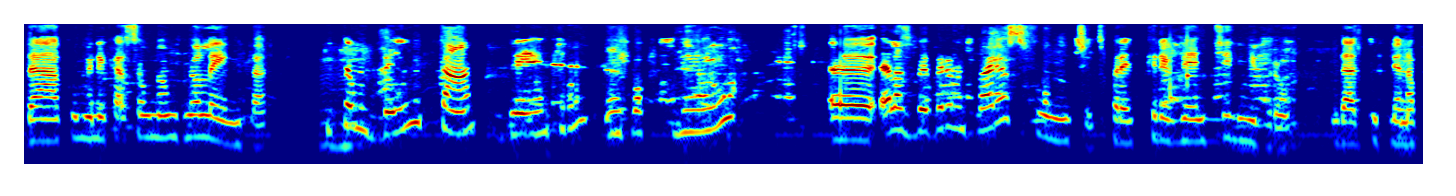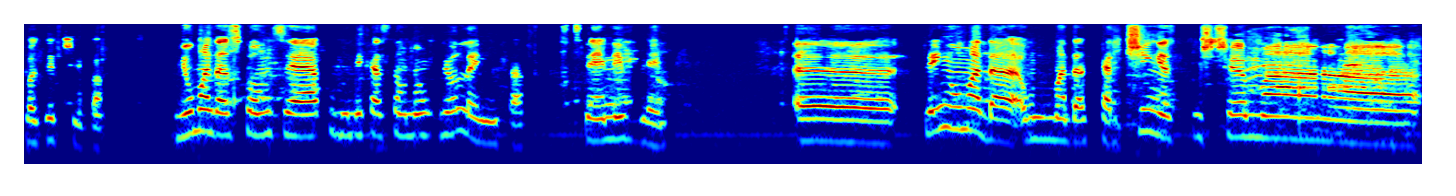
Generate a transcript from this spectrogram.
da comunicação não violenta, que uhum. também está dentro um pouquinho. Uh, elas beberam de várias fontes para escrever esse livro da disciplina positiva. E uma das fontes é a comunicação não violenta, CNV. Ah, tem uma, da, uma das cartinhas que chama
